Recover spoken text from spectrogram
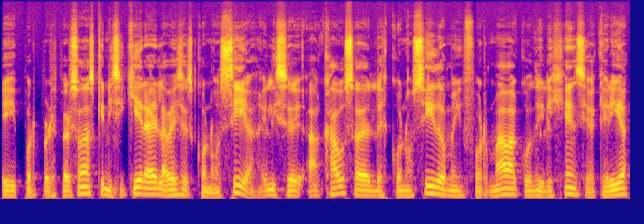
y por personas que ni siquiera él a veces conocía. Él dice, a causa del desconocido me informaba con diligencia, quería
